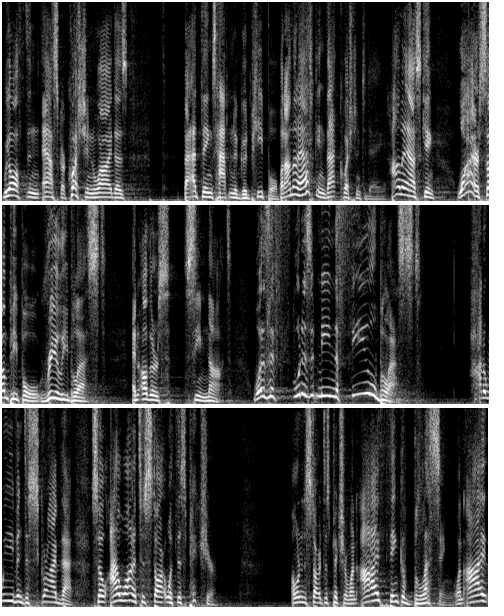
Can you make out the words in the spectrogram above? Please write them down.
We often ask our question why does bad things happen to good people? But I'm not asking that question today. I'm asking why are some people really blessed and others seem not? What does it, what does it mean to feel blessed? How do we even describe that? So I wanted to start with this picture. I wanted to start this picture. When I think of blessing, when I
